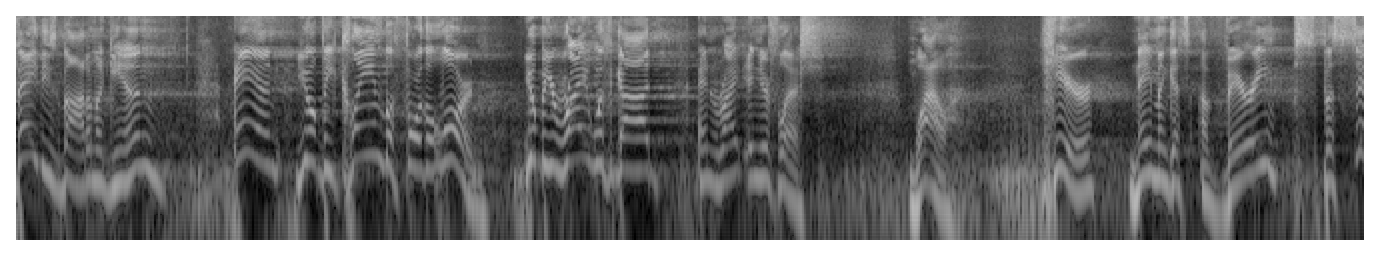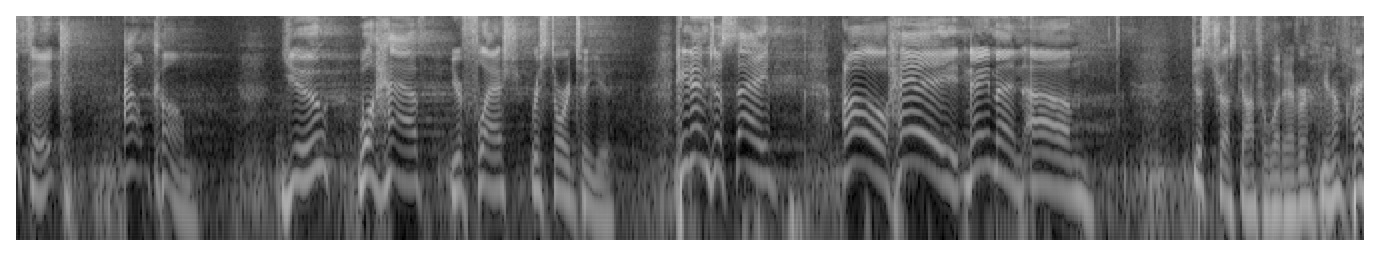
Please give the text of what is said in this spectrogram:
baby's bottom again, and you'll be clean before the Lord. You'll be right with God and right in your flesh. Wow. Here, Naaman gets a very specific outcome. You will have your flesh restored to you. He didn't just say, Oh, hey, Naaman, um, just trust God for whatever, you know, hey,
